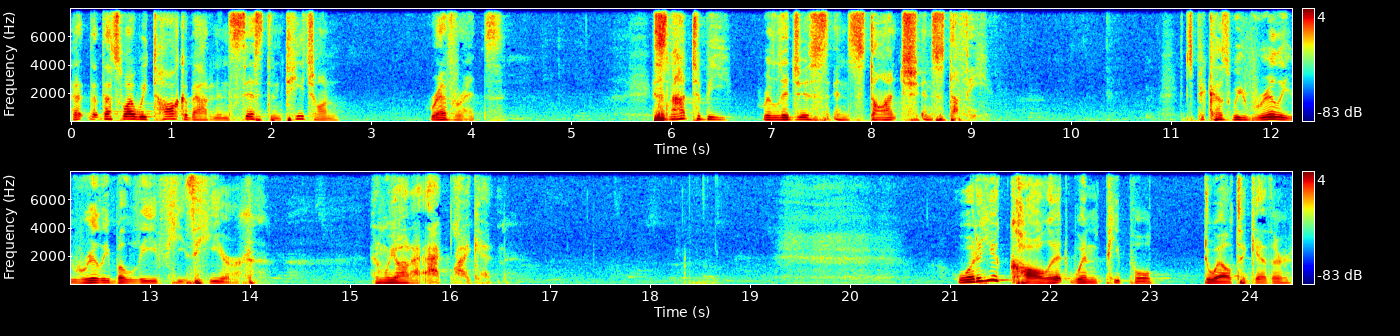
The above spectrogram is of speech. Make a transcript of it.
That's why we talk about and insist and teach on reverence. It's not to be religious and staunch and stuffy. It's because we really, really believe he's here. And we ought to act like it. What do you call it when people dwell together?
